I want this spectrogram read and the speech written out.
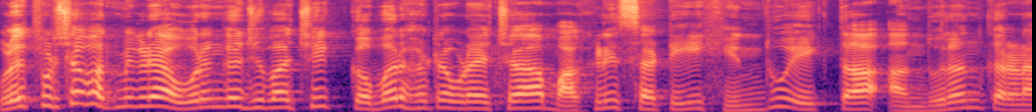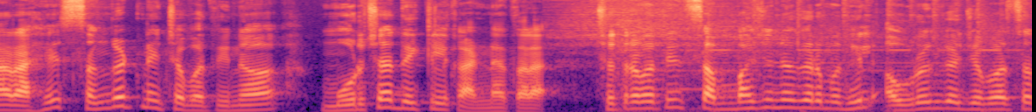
मुळे पुढच्या बातमीकडे औरंगजेबाची कबर हटवण्याच्या मागणीसाठी हिंदू एकता आंदोलन करणार आहे संघटनेच्या वतीनं मोर्चा देखील काढण्यात आला. छत्रपती संभाजीनगरमधील औरंगजेबाचं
